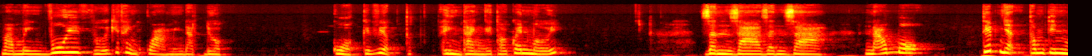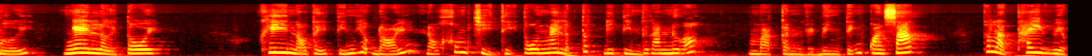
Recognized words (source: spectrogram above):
Và mình vui với cái thành quả mình đạt được của cái việc hình thành cái thói quen mới. Dần già dần già não bộ tiếp nhận thông tin mới, nghe lời tôi. Khi nó thấy tín hiệu đói, nó không chỉ thị tôi ngay lập tức đi tìm thức ăn nữa mà cần phải bình tĩnh quan sát. Tức là thay việc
